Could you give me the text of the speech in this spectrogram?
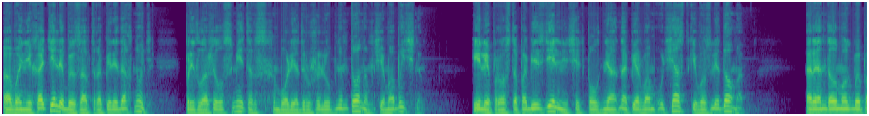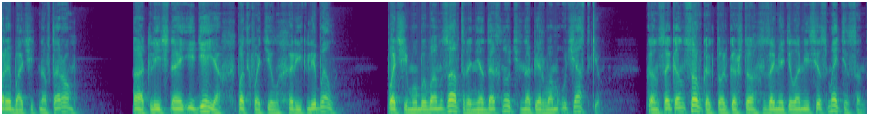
«А вы не хотели бы завтра передохнуть?» — предложил Смитерс более дружелюбным тоном, чем обычно. «Или просто побездельничать полдня на первом участке возле дома. Рэндалл мог бы порыбачить на втором». «Отличная идея», — подхватил Рикли Белл. Почему бы вам завтра не отдохнуть на первом участке? В конце концов, как только что заметила миссис Мэттисон,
